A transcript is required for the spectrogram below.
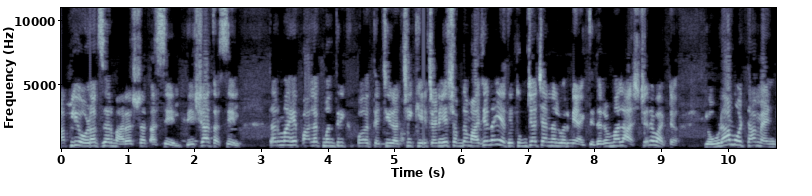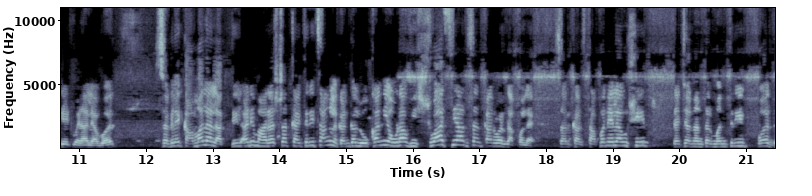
आपली ओळख जर महाराष्ट्रात असेल देशात असेल तर मग हे पालकमंत्री पद त्याची रची खेच आणि हे शब्द माझे नाही आहेत हे तुमच्या चॅनलवर मी ऐकते. त्याच्यामुळे मला आश्चर्य वाटतं. एवढा मोठा मॅन्डेट मिळाल्यावर सगळे कामाला लागतील आणि महाराष्ट्रात काहीतरी चांगलं कारण का लोकांनी एवढा विश्वास या सरकारवर दाखवलाय. सरकार स्थापनेला उशीर त्याच्यानंतर मंत्री पद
